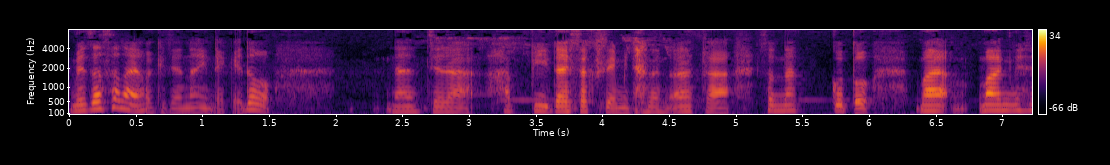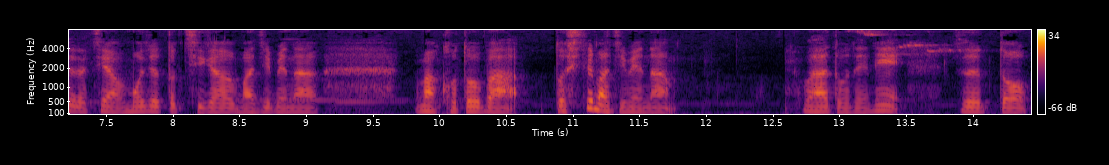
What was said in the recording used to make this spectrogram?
目指さないわけじゃないんだけどなんちゃらハッピー大作戦みたいななんかそんなこと、ま、周りの人たちはもうちょっと違う真面目な、まあ、言葉として真面目なワードでねずっと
